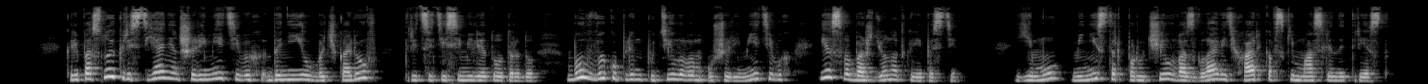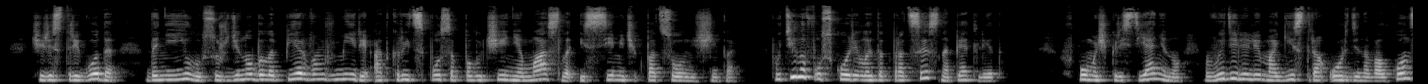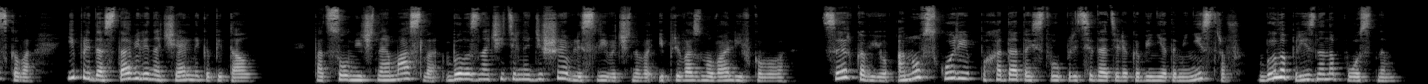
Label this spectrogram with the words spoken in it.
Крепостной крестьянин Шереметьевых Даниил Бочкарев, 37 лет от роду, был выкуплен Путиловым у Шереметьевых и освобожден от крепости. Ему министр поручил возглавить Харьковский масляный трест. Через три года Даниилу суждено было первым в мире открыть способ получения масла из семечек подсолнечника. Путилов ускорил этот процесс на пять лет. В помощь крестьянину выделили магистра ордена Волконского и предоставили начальный капитал. Подсолнечное масло было значительно дешевле сливочного и привозного оливкового. Церковью оно вскоре, по ходатайству председателя Кабинета министров, было признано постным.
